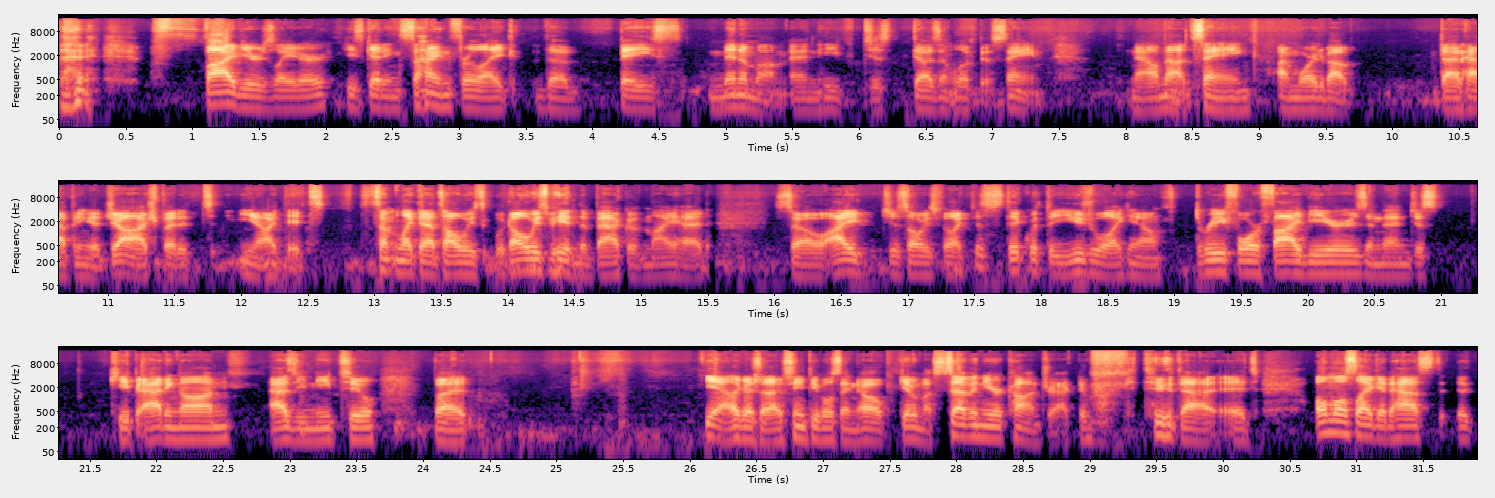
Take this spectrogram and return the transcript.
five years later he's getting signed for like the base minimum, and he just doesn't look the same. Now I'm not saying I'm worried about that happening to Josh, but it's you know it's something like that's always would always be in the back of my head. So I just always feel like just stick with the usual, like you know, three, four, five years, and then just keep adding on as you need to. But yeah, like I said, I've seen people say, no, oh, give him a seven year contract. If we do that, it's almost like it has to,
